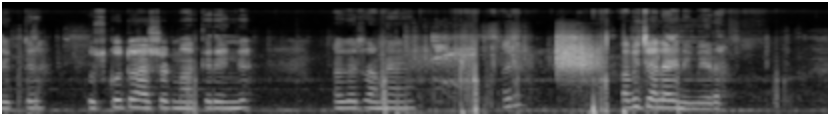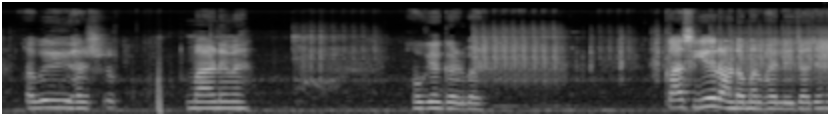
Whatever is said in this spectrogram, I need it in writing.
देखते हैं। उसको तो हेडशॉट मार के रहेंगे। अगर सामने आया। अरे! अभी चला ही नहीं मेरा। अभी हेडशॉट मारने में हो गया गड़बड़। काश ये राउंड अमर भाई ले जा जाए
